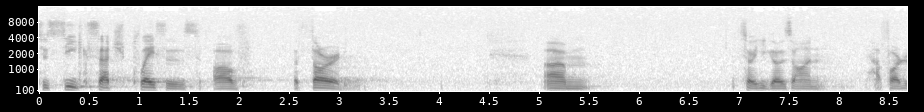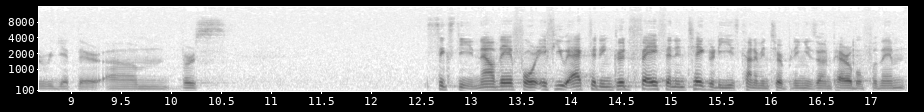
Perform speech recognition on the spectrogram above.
to seek such places of authority. Um, so he goes on. How far did we get there? Um, verse 16. Now, therefore, if you acted in good faith and integrity, he's kind of interpreting his own parable for them,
